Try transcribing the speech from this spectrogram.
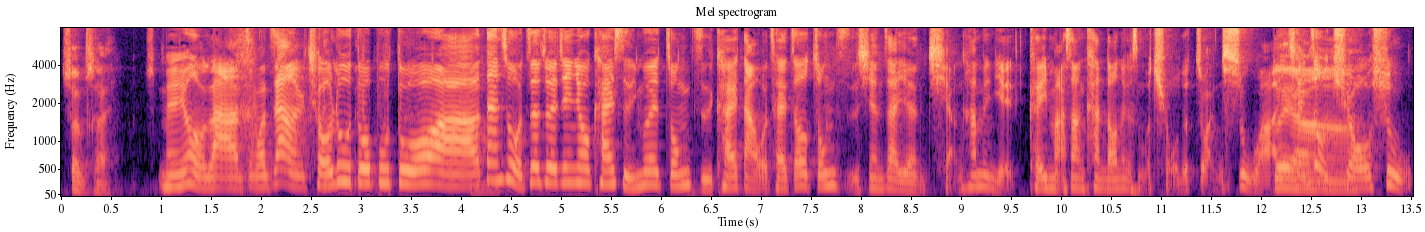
帅不帅？没有啦，怎么这样？球路多不多啊？但是我这最近又开始，因为中职开打，我才知道中职现在也很强，他们也可以马上看到那个什么球的转速啊。以前只有球速，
